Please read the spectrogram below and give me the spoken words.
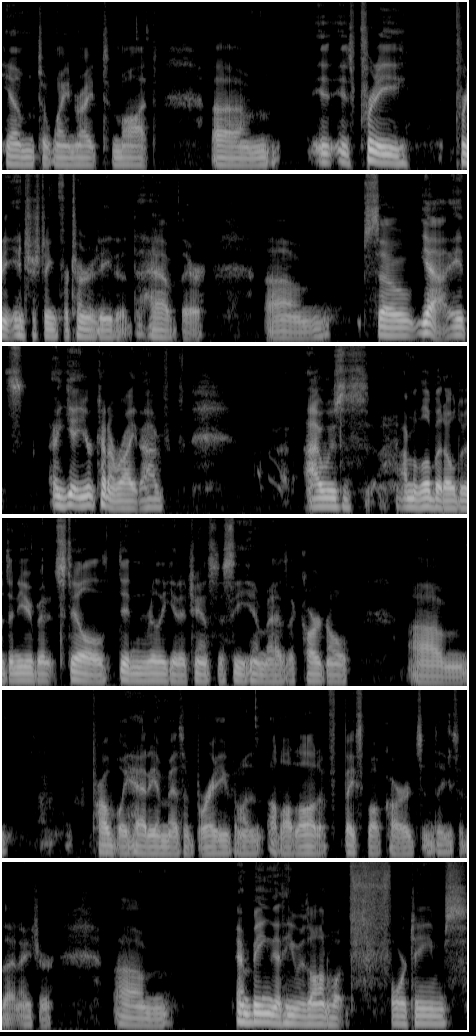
him to Wainwright to Motte, um, it, it's pretty pretty interesting fraternity to, to have there. Um, so yeah, it's yeah, you're kind of right. I've I was I'm a little bit older than you, but it still didn't really get a chance to see him as a Cardinal. Um, probably had him as a Brave on a lot, a lot of baseball cards and things of that nature. Um, and being that he was on what four teams,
